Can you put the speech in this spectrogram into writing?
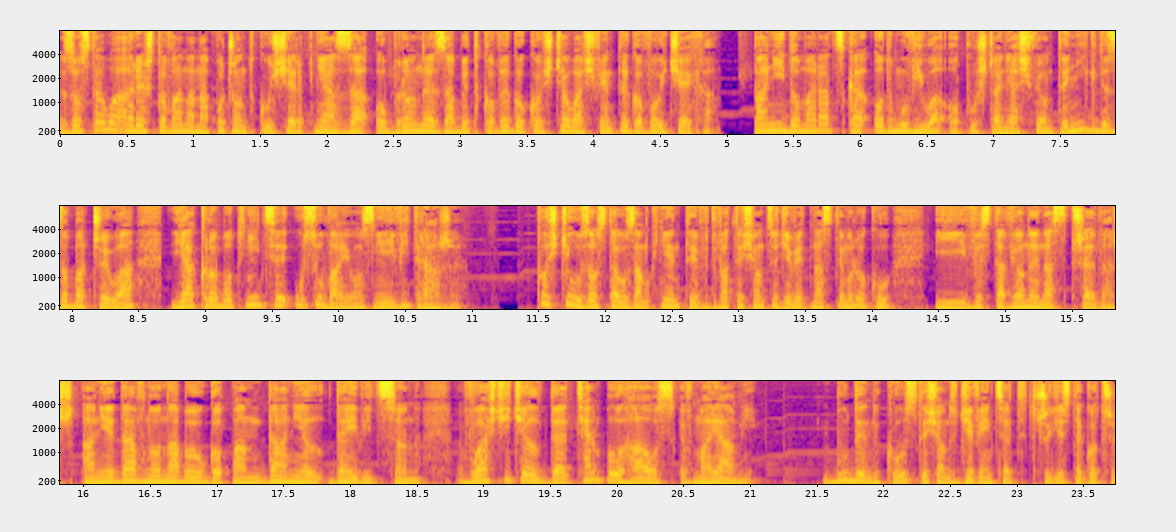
została aresztowana na początku sierpnia za obronę zabytkowego kościoła świętego Wojciecha. Pani Domaracka odmówiła opuszczenia świątyni, gdy zobaczyła, jak robotnicy usuwają z niej witraże. Kościół został zamknięty w 2019 roku i wystawiony na sprzedaż, a niedawno nabył go pan Daniel Davidson, właściciel The Temple House w Miami. Budynku z 1933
